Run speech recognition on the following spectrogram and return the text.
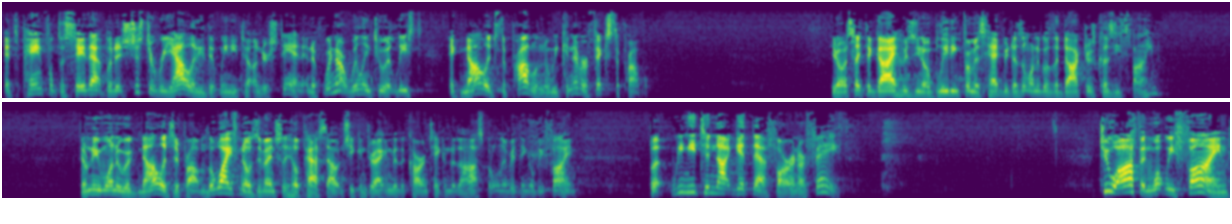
it's painful to say that, but it's just a reality that we need to understand. And if we're not willing to at least acknowledge the problem, then we can never fix the problem. You know, it's like the guy who's, you know, bleeding from his head, but he doesn't want to go to the doctors because he's fine. They don't even want to acknowledge the problem. The wife knows eventually he'll pass out and she can drag him to the car and take him to the hospital and everything will be fine. But we need to not get that far in our faith. Too often, what we find,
